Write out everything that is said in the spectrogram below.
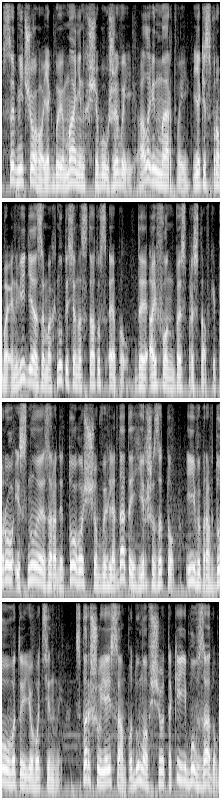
Все б нічого, якби майнінг ще був живий, але він мертвий, як і спроба Nvidia замахнутися на статус Apple, де iPhone без приставки Pro існує заради того, щоб виглядати гірше за топ і виправдовувати його цінник. Спершу я й сам подумав, що такий і був задум,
